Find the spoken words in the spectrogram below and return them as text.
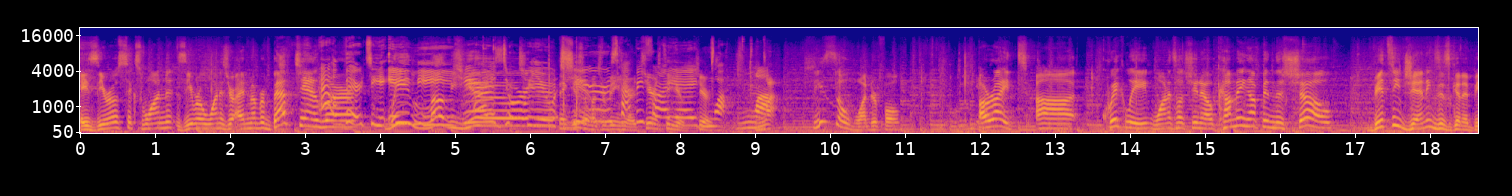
A 06101 is your item number. Beth Chandler. Alberti, we Amy, love you. cheers, adore you. Thank you so much for being Happy here. Cheers to you. Cheers. Mwah. Mwah. She's so wonderful. All right. Uh, quickly, wanted to let you know, coming up in the show, Bitsy Jennings is going to be.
